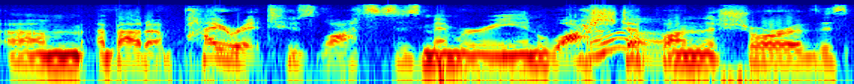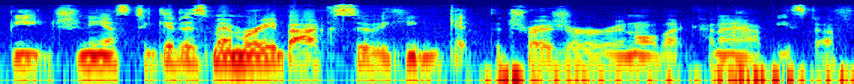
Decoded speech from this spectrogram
um, about a pirate who's lost his memory and washed up Oh. on the shore of this beach, and he has to get his memory back so he can get the treasure and all that kind of happy stuff.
